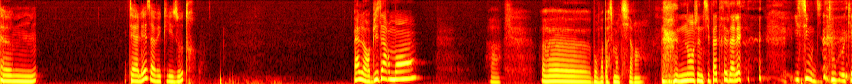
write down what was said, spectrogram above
Euh, T'es à l'aise avec les autres? Alors, bizarrement. Ah. Euh, bon, on va pas se mentir. hein. non, je ne suis pas très à l'aise. Ici, on dit tout, ok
